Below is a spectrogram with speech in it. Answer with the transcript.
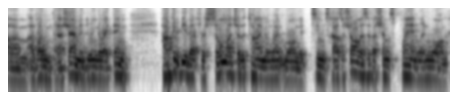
um, avodim to Hashem and doing the right thing. How could it be that for so much of the time it went wrong? It seems Chaz Hashem as if Hashem's plan went wrong.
